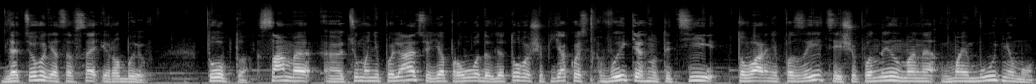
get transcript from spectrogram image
Для цього я це все і робив. Тобто саме е, цю маніпуляцію я проводив для того, щоб якось витягнути ці товарні позиції, щоб вони у мене в майбутньому,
